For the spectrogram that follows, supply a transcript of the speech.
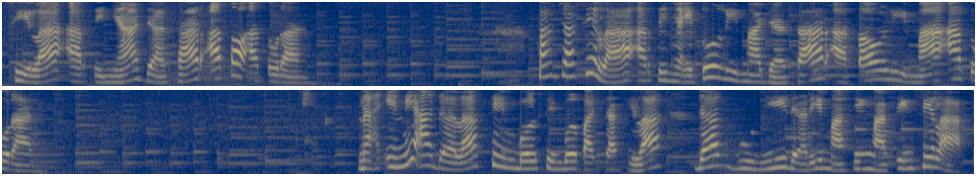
sila artinya dasar atau aturan. Pancasila artinya itu lima dasar atau lima aturan. Nah ini adalah simbol-simbol Pancasila dan bunyi dari masing-masing sila.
